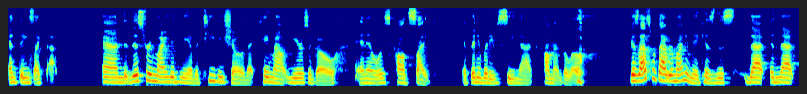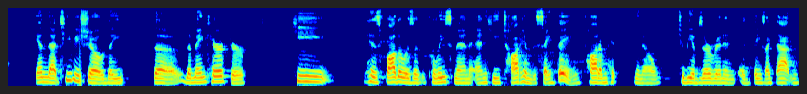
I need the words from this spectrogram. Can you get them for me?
and things like that. And this reminded me of a TV show that came out years ago, and it was called Psych. If anybody's seen that, comment below. because that's what that reminded me because this that in that in that tv show the the the main character he his father was a policeman and he taught him the same thing taught him you know to be observant and, and things like that and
